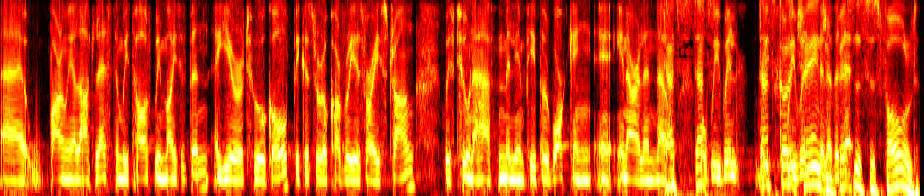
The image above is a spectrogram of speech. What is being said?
uh, borrowing a lot less than we thought we might have been a year or two ago because the recovery is very strong. We've two and a half million people working in, in Ireland now. That's that's we will, that's going to change if businesses fold.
